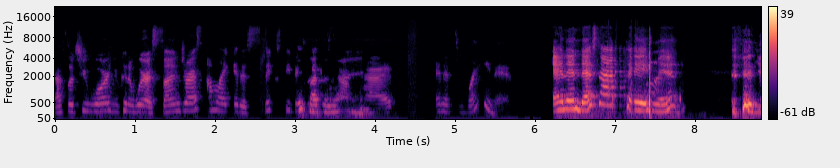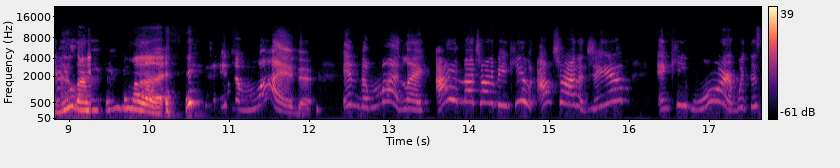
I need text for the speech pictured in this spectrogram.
That's what you wore? You couldn't wear a sundress? I'm like, It is 60 degrees outside, and it's raining. And then that's not pavement. you gonna be in the mud. In the mud. In the mud. Like, I am not trying to be cute. I'm trying to jam and keep warm with this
